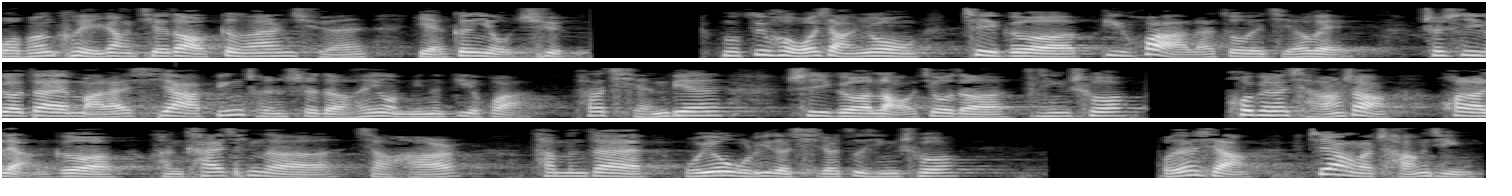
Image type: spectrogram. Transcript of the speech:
我们可以让街道更安全，也更有趣。那么最后，我想用这个壁画来作为结尾。这是一个在马来西亚槟城市的很有名的壁画，它的前边是一个老旧的自行车，后边的墙上画了两个很开心的小孩，他们在无忧无虑的骑着自行车。我在想，这样的场景，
